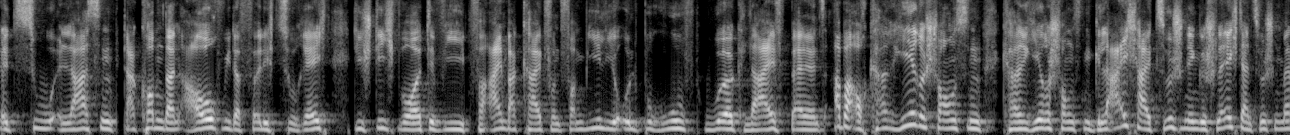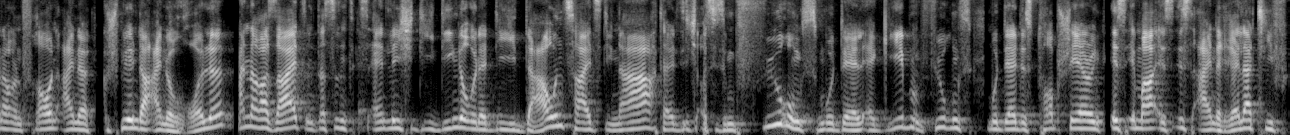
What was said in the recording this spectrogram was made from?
äh, zu lassen. Da kommen dann auch wieder völlig zurecht die Stichworte wie Vereinbarkeit von Familie und Beruf, Work-Life-Balance, aber auch Karrierechancen, Karrierechancen, Gleichheit zwischen den Geschlechtern, zwischen Männern und Frauen eine, spielen da eine Rolle. Andererseits, und das sind letztendlich die Dinge oder die Downsides, die Nachteile, die sich aus diesem Führungsmodell ergeben. Führungsmodell des Top-Sharing ist immer, es ist ein relativ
